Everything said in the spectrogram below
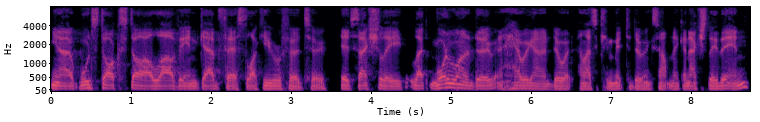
you know, Woodstock style love in Gabfest, like you referred to. It's actually let what do we want to do and how are we going to do it, and let's commit to doing something, and actually then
